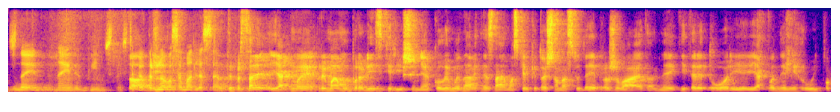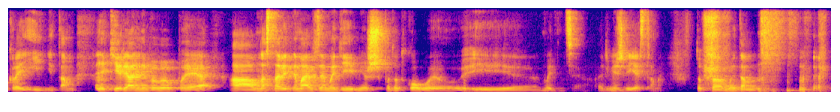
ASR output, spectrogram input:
з неї неї не обмінюється. Тобто така держава сама для себе. Ти представ, як ми приймаємо управлінські рішення, коли ми навіть не знаємо, скільки точно у нас людей проживає, там на якій території, як вони мігрують по країні, там які реальні ВВП. А у нас навіть немає взаємодії між податковою і митницею, між реєстрами. Тобто ми там.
